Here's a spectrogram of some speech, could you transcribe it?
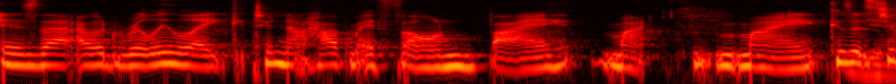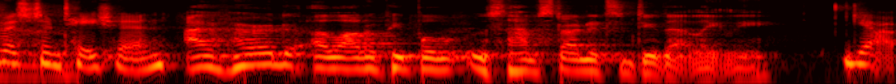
is that I would really like to not have my phone by my my because it's too much temptation. I've heard a lot of people have started to do that lately. Yeah,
